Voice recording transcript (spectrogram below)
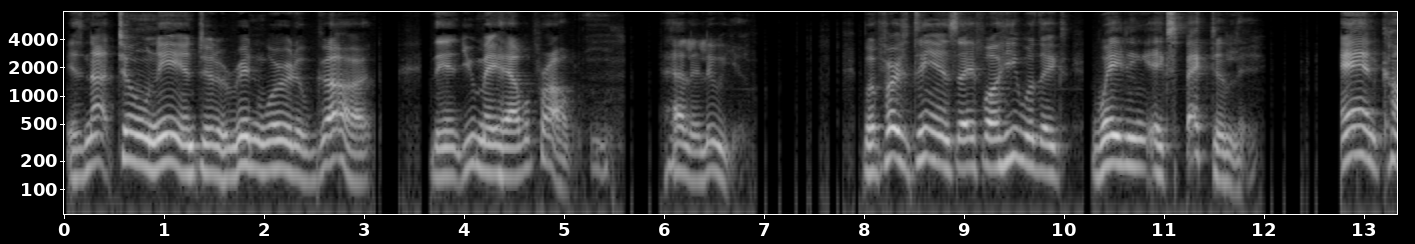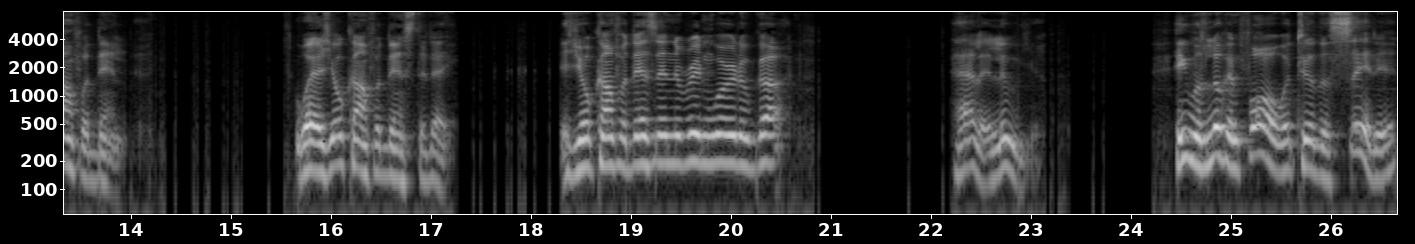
is not tuned in to the written word of God, then you may have a problem. Hallelujah. But verse 10 say, For he was ex- waiting expectantly and confidently. Where's your confidence today? Is your confidence in the written word of God? Hallelujah. He was looking forward to the city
